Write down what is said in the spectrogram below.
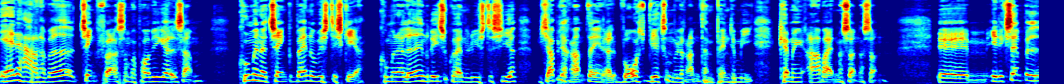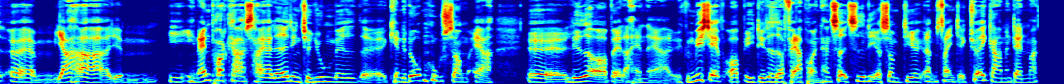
Ja, det har, Har der været ting før, som har påvirket alle sammen? Kunne man have tænkt, hvad nu hvis det sker? Kunne man have lavet en risikoanalyse, der siger, hvis jeg bliver ramt af en, eller vores virksomhed bliver ramt af en pandemi, kan man arbejde med sådan og sådan. Øhm, et eksempel, øhm, jeg har øhm, i, en anden podcast har jeg lavet et interview med øh, Kenneth Åbenhus, som er øh, leder op, eller han er økonomichef op i det, der hedder Fairpoint. Han sad tidligere som administrerende direktør i Garmin Danmark.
